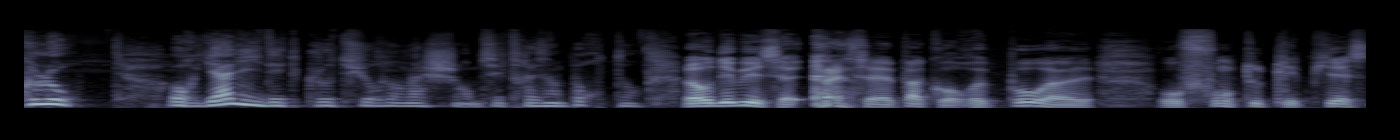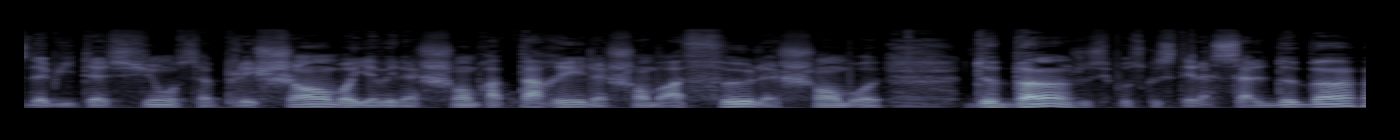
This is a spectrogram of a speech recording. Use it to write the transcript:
clos. Or, il y a l'idée de clôture dans la chambre, c'est très important. Alors au début, ça ne savait pas qu'au repos, hein, au fond, toutes les pièces d'habitation s'appelaient chambre. Il y avait la chambre à parer, la chambre à feu, la chambre de bain, je suppose que c'était la salle de bain,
